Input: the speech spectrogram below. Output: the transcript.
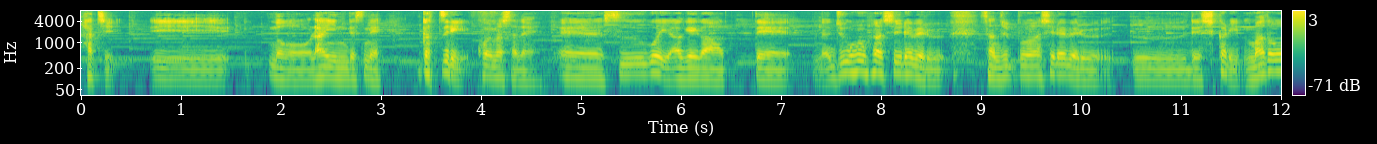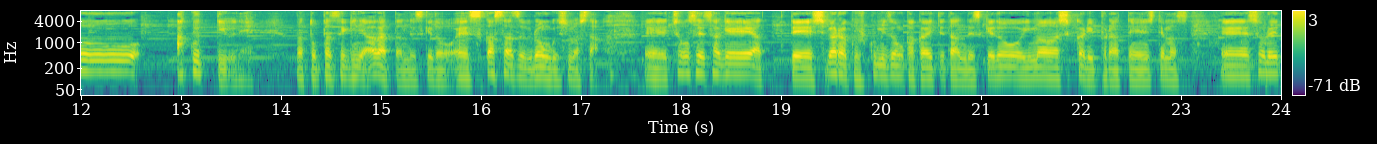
1.218のラインですね。がっつり超えましたね、えーすごい上げがあって15分足レベル30分足レベルでしっかり窓開くっていうねまあ、突発的に上がったんですけど、えーすかさずロングしました、えー調整下げやってしばらく含み損抱えてたんですけど今はしっかりプラテンしてます、えーそれ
